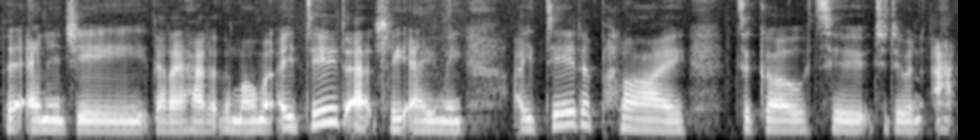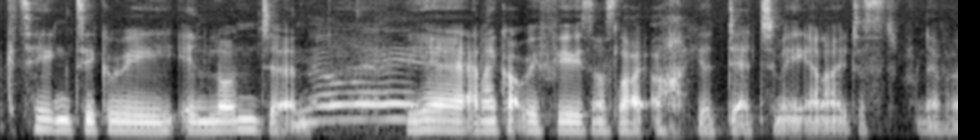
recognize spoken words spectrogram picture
the energy that I had at the moment. I did actually, Amy, I did apply to go to, to do an acting degree in London. No way. Yeah, and I got refused. And I was like, "Oh, you're dead to me," and I just never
